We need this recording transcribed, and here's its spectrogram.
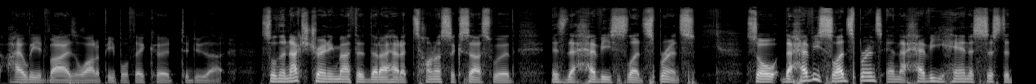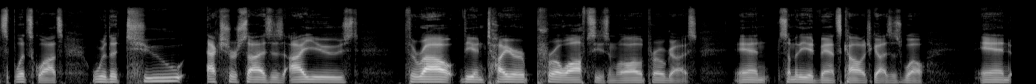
highly advise a lot of people if they could to do that. So the next training method that I had a ton of success with is the heavy sled sprints. So the heavy sled sprints and the heavy hand assisted split squats were the two exercises I used throughout the entire pro off season with all the pro guys and some of the advanced college guys as well. And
